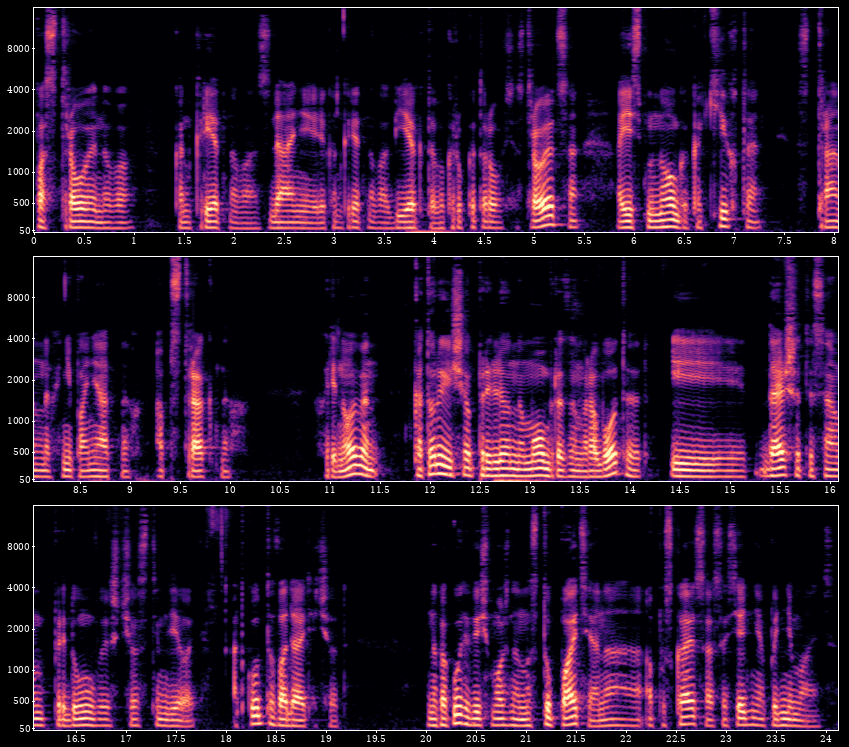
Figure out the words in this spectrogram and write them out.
построенного конкретного здания или конкретного объекта, вокруг которого все строится, а есть много каких-то странных, непонятных, абстрактных хреновин, которые еще определенным образом работают, и дальше ты сам придумываешь, что с этим делать. Откуда-то вода течет. На какую-то вещь можно наступать, и она опускается, а соседняя поднимается.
